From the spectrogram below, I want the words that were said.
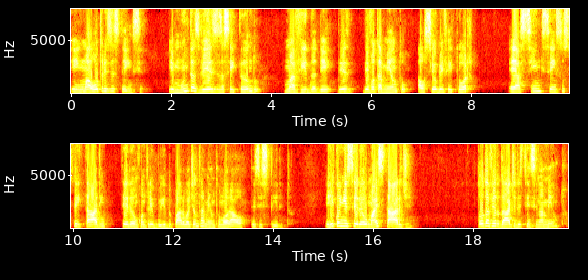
em uma outra existência e muitas vezes aceitando uma vida de, de devotamento ao seu benfeitor, é assim, sem suspeitarem, terão contribuído para o adiantamento moral desse espírito. E reconhecerão mais tarde toda a verdade deste ensinamento.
